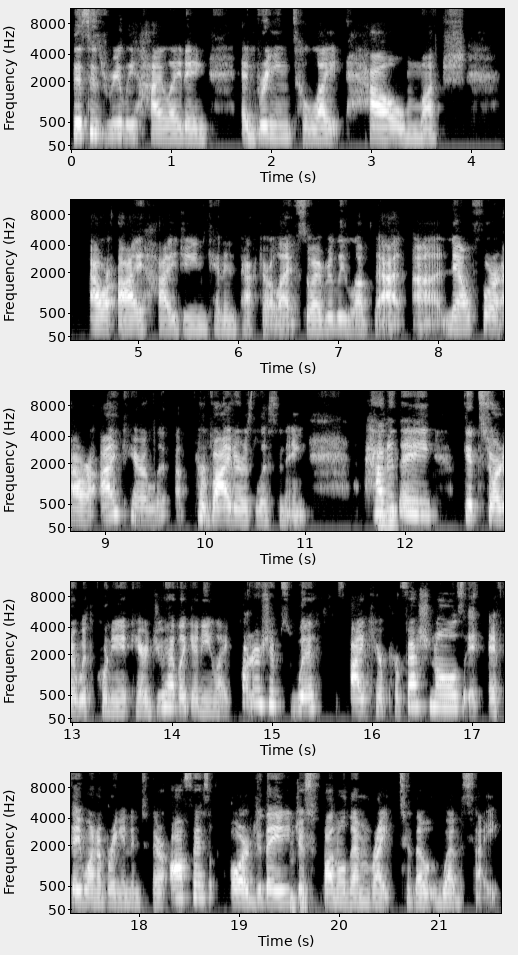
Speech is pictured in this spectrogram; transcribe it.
this is really highlighting and bringing to light how much our eye hygiene can impact our life. So I really love that. Uh, now, for our eye care li- uh, providers listening, how mm-hmm. do they get started with cornea care? Do you have like any like partnerships with eye care professionals if they want to bring it into their office, or do they mm-hmm. just funnel them right to the website?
